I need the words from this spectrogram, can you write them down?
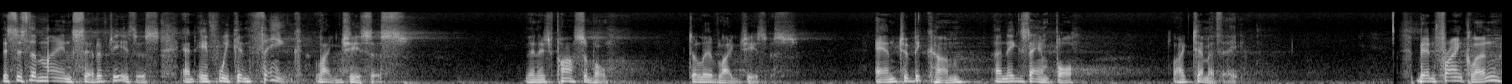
This is the mindset of Jesus. And if we can think like Jesus, then it's possible to live like Jesus and to become an example like Timothy. Ben Franklin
